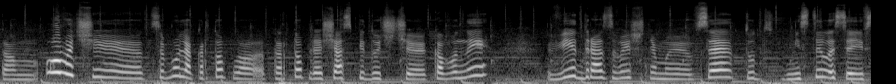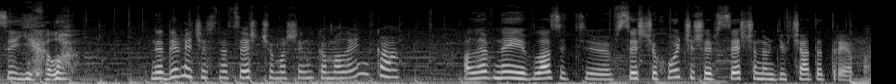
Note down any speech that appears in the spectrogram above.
там овочі, цибуля, картопля, картопля. Зараз підуть ще кавуни, відра з вишнями. Все тут вмістилося і все їхало. Не дивлячись на це, що машинка маленька, але в неї влазить е, все, що хочеш, і все, що нам дівчата треба.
